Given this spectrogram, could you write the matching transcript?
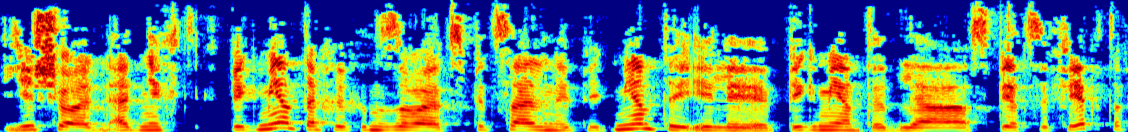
еще одних пигментах. Их называют специальные пигменты или пигменты для спецэффектов.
